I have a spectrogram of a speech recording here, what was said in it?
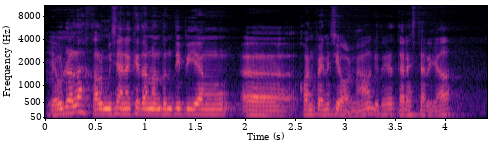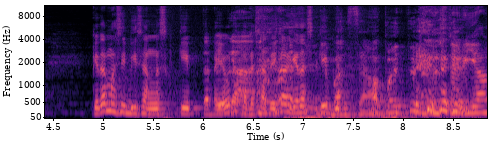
Ya udahlah kalau misalnya kita nonton TV yang eh, konvensional gitu ya terestrial kita masih bisa nge-skip Tapi ya udah saat itu kita skip apa itu terestrial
